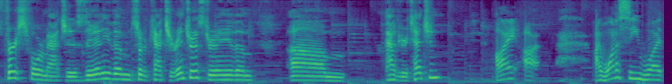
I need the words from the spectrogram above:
first four matches, did any of them sort of catch your interest, or any of them um, have your attention? I I, I want to see what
